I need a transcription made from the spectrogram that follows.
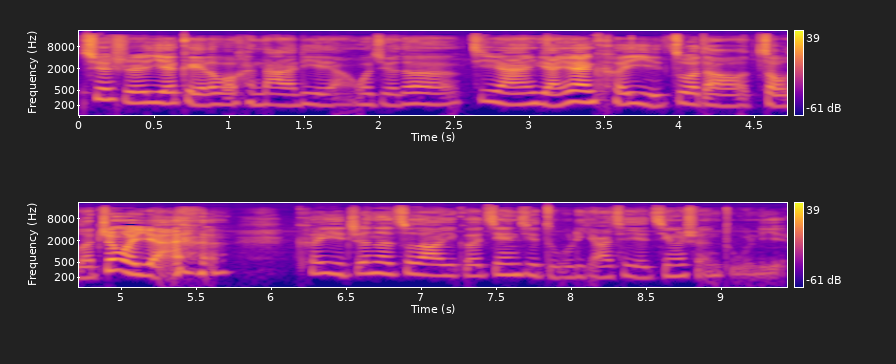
确实也给了我很大的力量。我觉得，既然圆圆可以做到走的这么远，可以真的做到一个经济独立，而且也精神独立。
